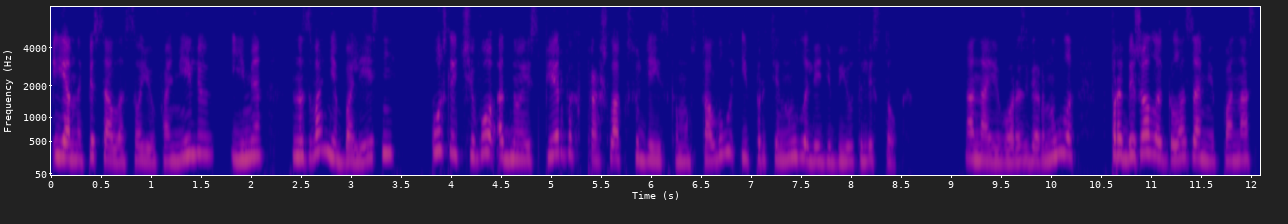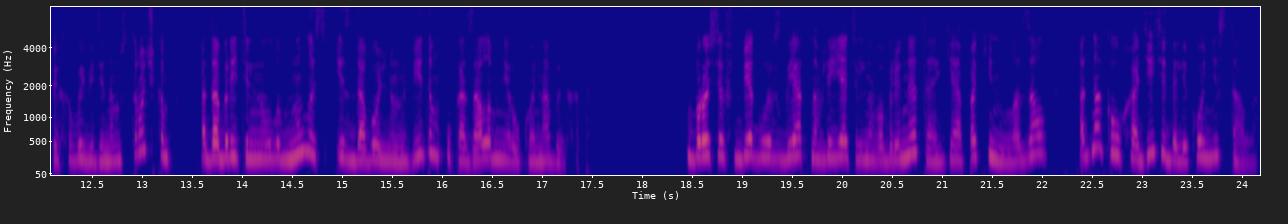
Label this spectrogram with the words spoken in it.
Я написала свою фамилию, имя, название болезни, после чего одной из первых прошла к судейскому столу и протянула леди Бьют листок. Она его развернула, пробежала глазами по наспех выведенным строчкам, одобрительно улыбнулась и с довольным видом указала мне рукой на выход. Бросив беглый взгляд на влиятельного брюнета, я покинула зал, однако уходить и далеко не стала.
